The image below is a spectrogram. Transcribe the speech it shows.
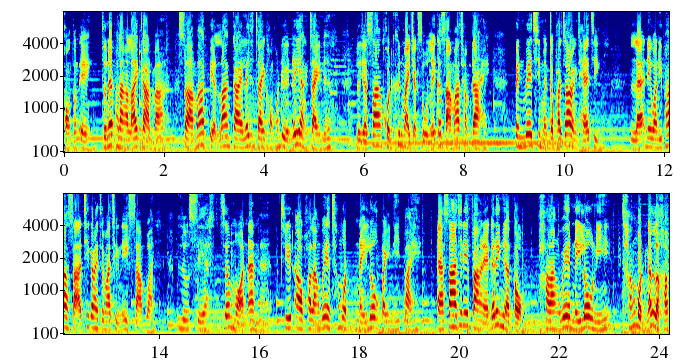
ของตนเอง จนได้พลังอันร้ายกาจมา สามารถเปลี่ยนร่างกายและจิตใจของคนอื่นได้อย่างใจนึกหรือจะสร้างคนขึ้นใหม่จากศูนย์เล็กก็สามารถทำได้ เป็นเวทที่เหมือนกับพระเจ้าอย่างแท้จริง และในวันพิพากษาที่กำลังจะมาถึงในอีก 3 วันลูเซียสเจ้าหมอนั่นนะจืดเอาพลังเวททั้งหมดในโลกใบนี้ไป แอสซาที่ได้ฟังเนี่ยก็ได้เหงื่อตก พลังเวทในโลกนี้ทั้งหมดงั้นเหรอครับ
